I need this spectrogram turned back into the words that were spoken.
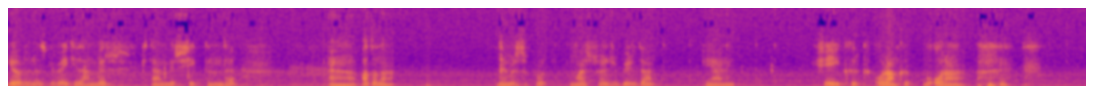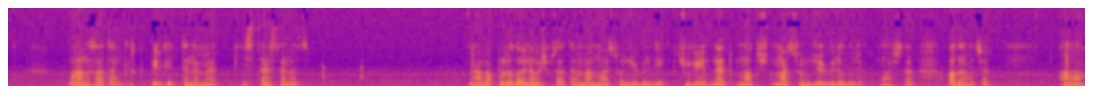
Gördüğünüz gibi 2'den 1 2'den 1 şeklinde. Ee, Adana Demirspor maç sonucu birden yani şey 40 oran 40 bu orana oranı zaten 41 40 deneme isterseniz ha bak burada da oynamışım zaten. Ben maç sonucu 1 değil. Çünkü net maç maç sonucu 1 olacak maçta. Adana olacak ama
